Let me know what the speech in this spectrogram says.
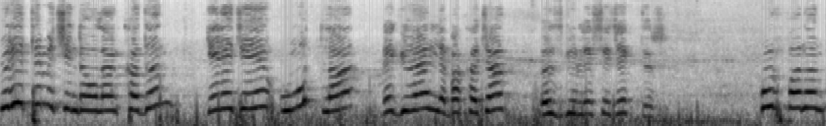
Üretim içinde olan kadın geleceğe umutla ve güvenle bakacak, özgürleşecektir. Urfa'nın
